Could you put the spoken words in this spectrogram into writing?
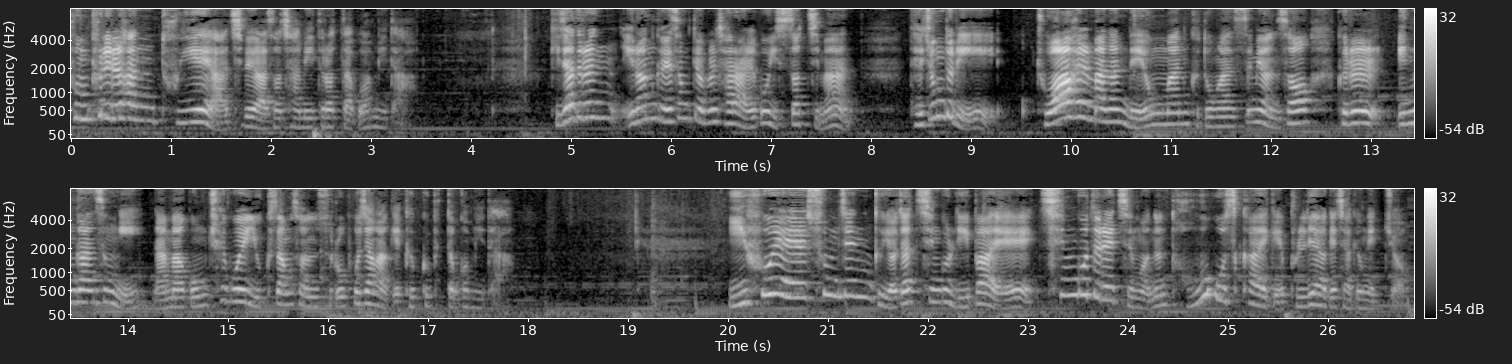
분풀이를 한 뒤에야 집에 와서 잠이 들었다고 합니다. 기자들은 이런 그의 성격을 잘 알고 있었지만 대중들이 좋아할 만한 내용만 그동안 쓰면서 그를 인간 승리, 남아공 최고의 육상 선수로 포장하게 급급했던 겁니다. 이후에 숨진 그 여자친구 리바의 친구들의 증언은 더욱 오스카에게 불리하게 작용했죠.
